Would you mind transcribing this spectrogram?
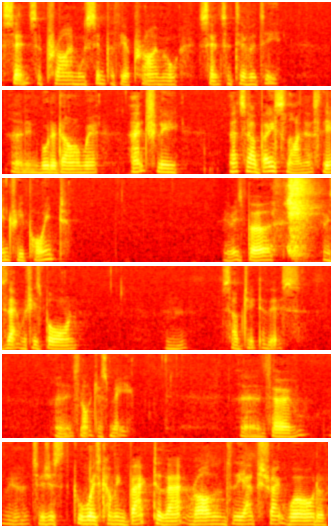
sense of primal sympathy, a primal sensitivity. And in Buddha Dharma, we're actually, that's our baseline, that's the entry point. There is birth, there is that which is born, mm, subject to this. And it's not just me. And so, you know, to just always coming back to that rather than to the abstract world of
